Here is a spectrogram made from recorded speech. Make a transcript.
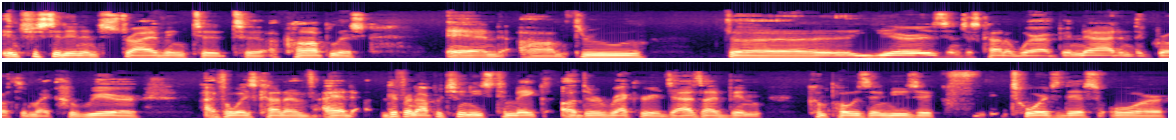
interested in and striving to to accomplish. And um, through the years and just kind of where I've been at and the growth of my career I've always kind of I had different opportunities to make other records as I've been composing music f- towards this or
